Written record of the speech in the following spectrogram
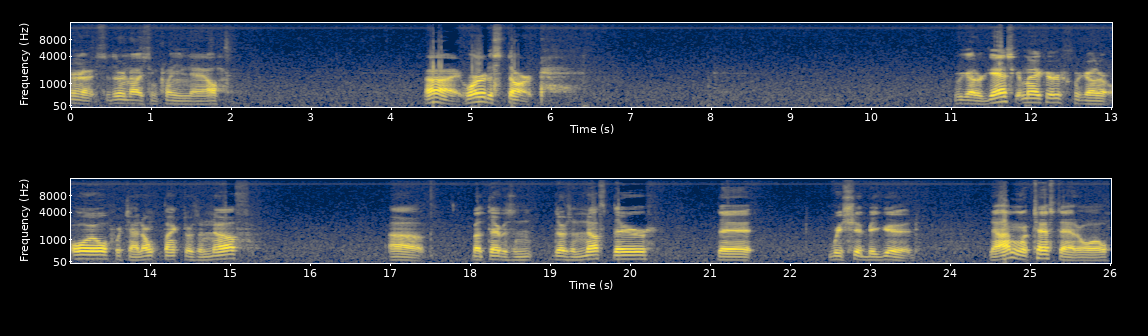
Alright, so they're nice and clean now. Alright, where to start? We got our gasket maker, we got our oil, which I don't think there's enough. Uh, but there was there's enough there that we should be good. Now I'm going to test that oil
